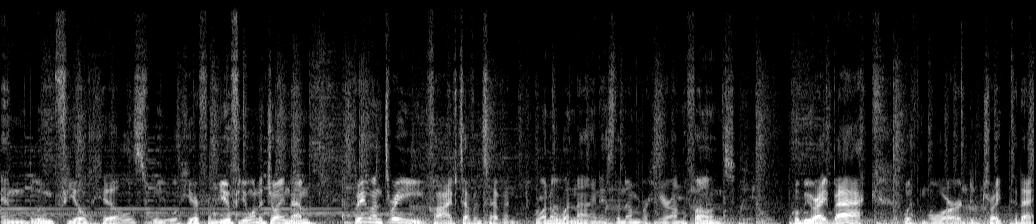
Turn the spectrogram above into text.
in Bloomfield Hills. We will hear from you. If you want to join them, 313 577 1019 is the number here on the phones. We'll be right back with more Detroit Today.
